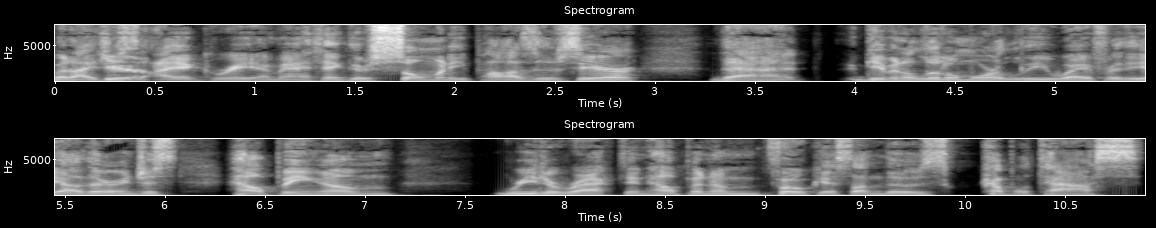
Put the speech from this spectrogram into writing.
But I just Yeah. I agree. I mean, I think there's so many positives here that giving a little more leeway for the other and just helping them redirect and helping them focus on those couple tasks.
